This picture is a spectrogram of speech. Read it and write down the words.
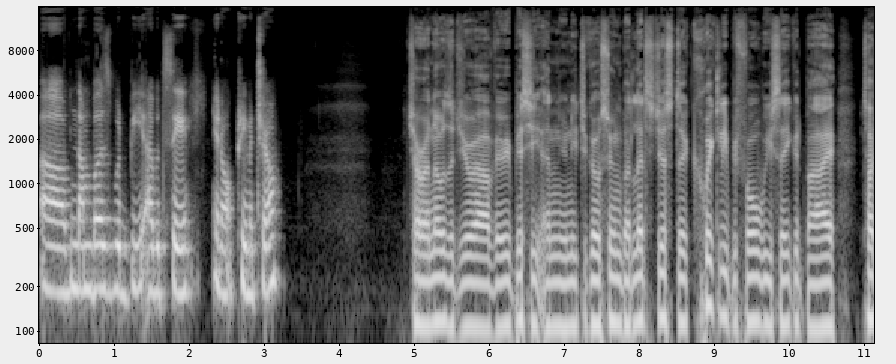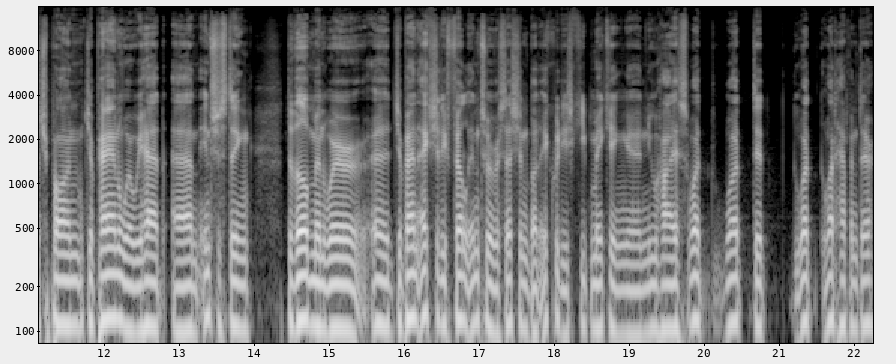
uh, numbers would be i would say you know premature. Charu, I know that you are very busy and you need to go soon, but let's just uh, quickly, before we say goodbye, touch upon Japan, where we had an interesting development where uh, Japan actually fell into a recession, but equities keep making uh, new highs. What what did what what happened there?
